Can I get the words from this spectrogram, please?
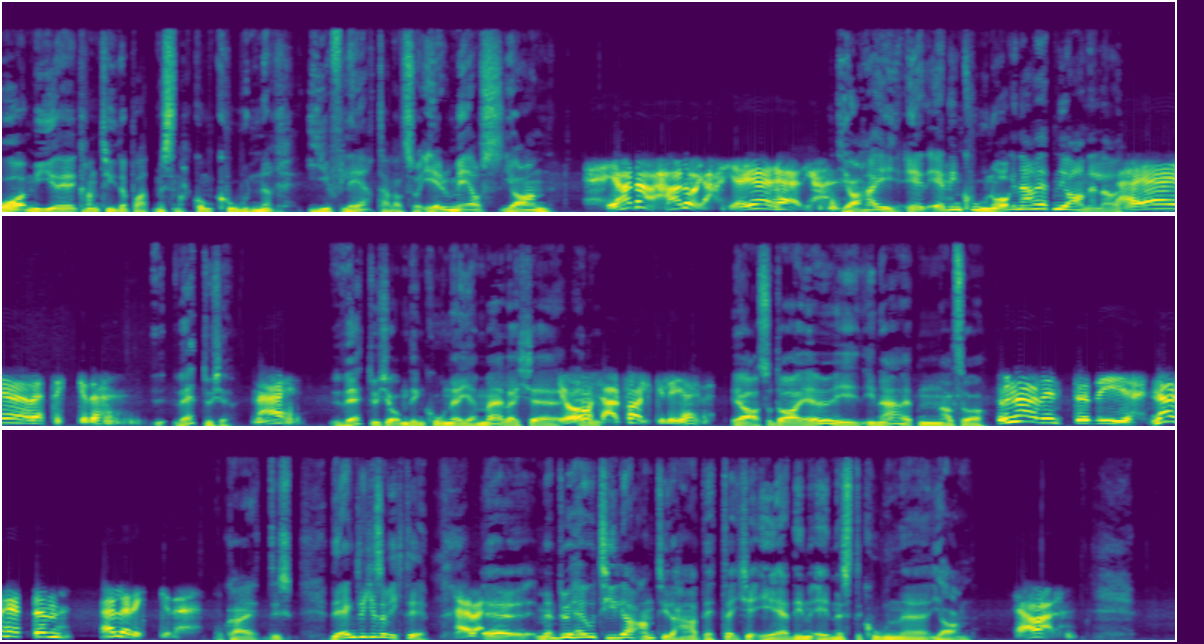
Og mye kan tyde på at vi snakker om koner i flertall, altså. Er du med oss, Jan? Ja da, hallo ja, jeg er her, ja. Ja, hei. Er, er din kone òg i nærheten, Jan, eller? Nei, Jeg vet ikke det. Vet du ikke? Nei. Vet du ikke om din kone er hjemme, eller ikke? Jo, Er du... selvfølgelig, jeg vet. Ja, så da er hun i, i nærheten, altså? Hun er enten i nærheten eller ikke det. Ok, det, det er egentlig ikke så viktig. Nei vel. Eh, men du har jo tidligere antydet her at dette ikke er din eneste kone, Jan. Ja vel.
